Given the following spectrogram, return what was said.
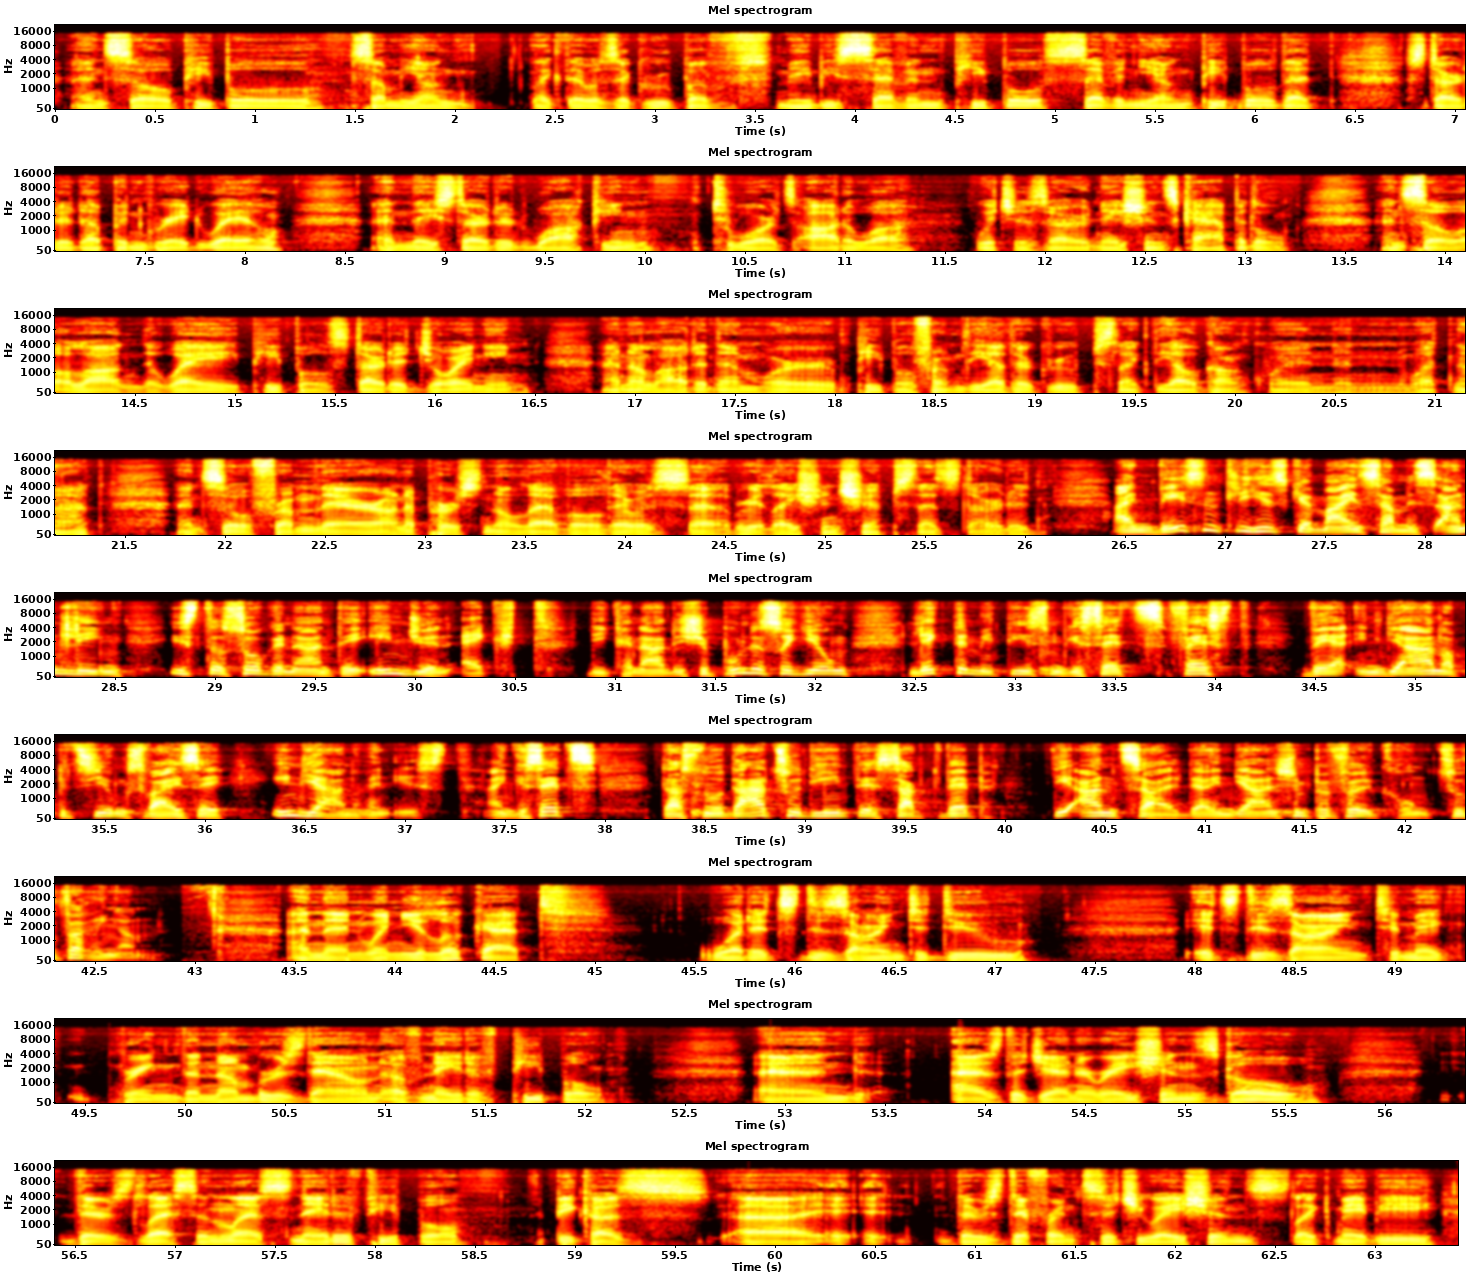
and so people, some young like there was a group of maybe seven people, seven young people that started up in Great Whale, and they started walking towards Ottawa which is our nation's capital. And so along the way, people started joining, and a lot of them were people from the other groups like the Algonquin and whatnot. And so from there, on a personal level, there was uh, relationships that started. Ein wesentliches gemeinsames Anliegen ist der sogenannte Indian Act. Die kanadische Bundesregierung legte mit diesem Gesetz fest, wer Indianer bzw. Indianerin ist. Ein Gesetz, das nur dazu diente, sagt Webb, die Anzahl der indianischen Bevölkerung zu verringern. And then when you look at what it's designed to do, it's designed to make bring the numbers down of native people. And as the generations go, there's less and less native people because uh, it, it, there's different situations. Like maybe,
